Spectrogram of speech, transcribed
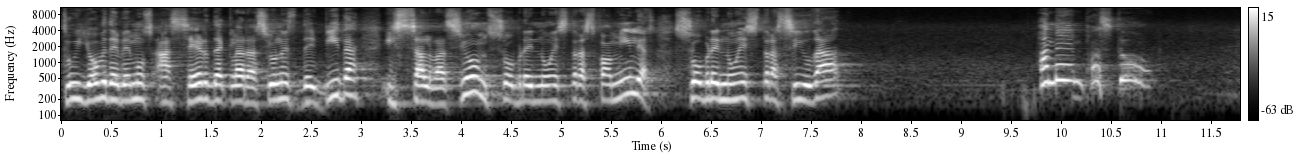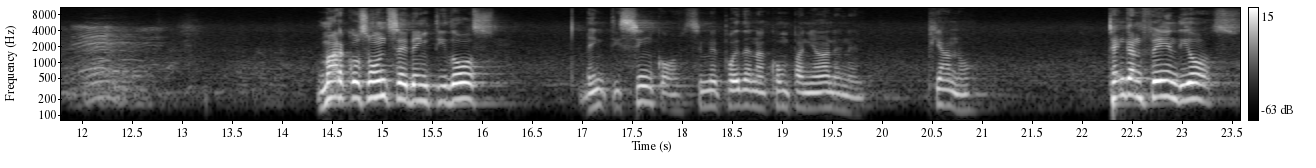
Tú y yo debemos hacer declaraciones de vida y salvación sobre nuestras familias, sobre nuestra ciudad. Amén, pastor. Marcos 11, 22, 25, si me pueden acompañar en el piano. Tengan fe en Dios,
